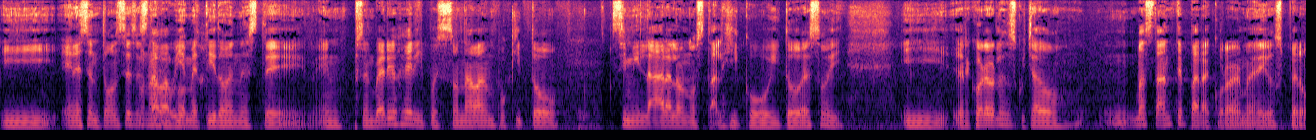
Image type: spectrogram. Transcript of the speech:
Y en ese entonces Una estaba bien metido en este en, pues en Radiohead y pues sonaba un poquito similar a lo nostálgico y todo eso y, y recuerdo haberlos escuchado bastante para acordarme de ellos pero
